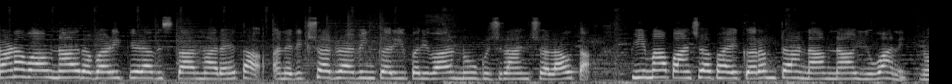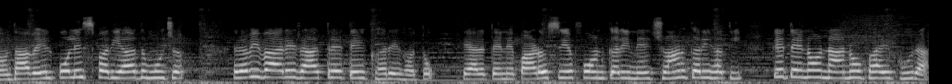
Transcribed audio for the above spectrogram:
રાણાવાવના રબાડીકેળા વિસ્તારમાં રહેતા અને રિક્ષા ડ્રાઇવિંગ કરી પરિવારનું ગુજરાન ચલાવતા ભીમા પાંચાભાઈ કરમટા નામના યુવાને નોંધાવેલ પોલીસ ફરિયાદ મુજબ રવિવારે રાત્રે તે ઘરે હતો. ત્યારે તેને પાડોશીએ ફોન કરીને જાણ કરી હતી કે તેનો નાનો ભાઈ ભૂરા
